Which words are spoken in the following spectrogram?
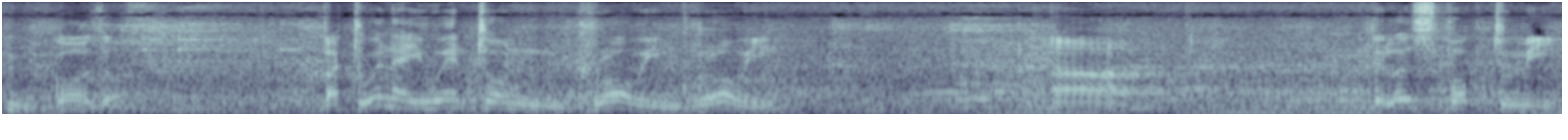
goes off. But when I went on growing, growing, um, the Lord spoke to me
